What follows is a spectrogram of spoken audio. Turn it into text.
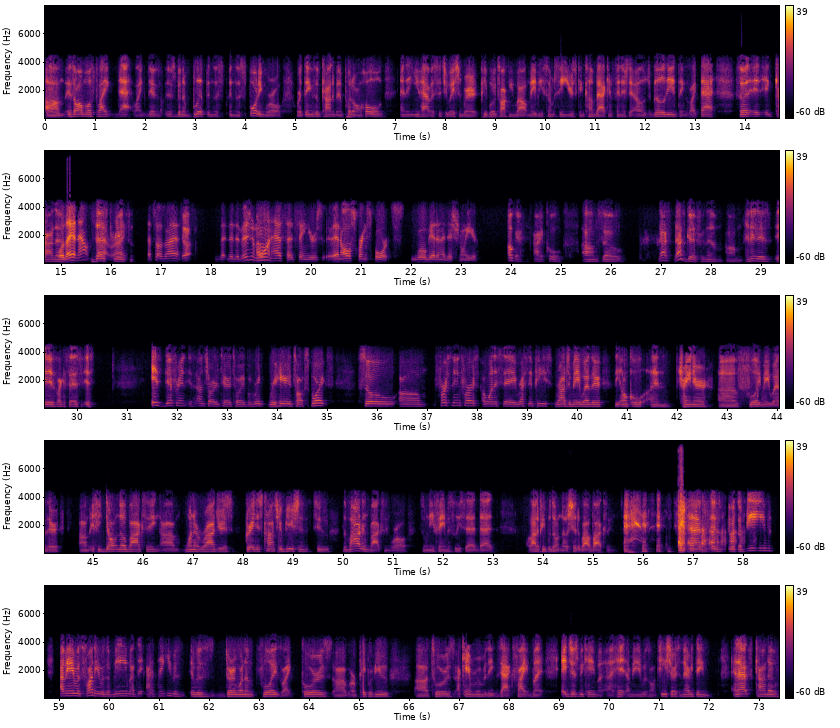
Um, it's almost like that. Like there's there's been a blip in the in the sporting world where things have kind of been put on hold, and then you have a situation where people are talking about maybe some seniors can come back and finish their eligibility and things like that. So it it kind of Well, they announced does that, right? some, That's what I was going to ask. Yeah. The, the Division Oh. One has said seniors and all spring sports will get an additional year. Okay. All right. Cool. Um. So that's that's good for them. Um. And it is it is like I said it's it's, it's different. It's uncharted territory. But we're we're here to talk sports. So um. First thing first, I want to say rest in peace, Roger Mayweather, the uncle and trainer of Floyd Mayweather. Um, if you don't know boxing, um, one of Roger's greatest contributions to the modern boxing world is when he famously said that a lot of people don't know shit about boxing. and it, was a meme. I mean, it was funny. It was a meme. I think I think he was. It was during one of Floyd's like tours uh, or pay per view uh, tours. I can't remember the exact fight, but it just became a, a hit. I mean, it was on T-shirts and everything, and that's kind of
